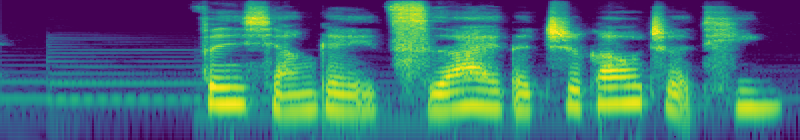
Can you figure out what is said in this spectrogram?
分享给慈爱的至高者听。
